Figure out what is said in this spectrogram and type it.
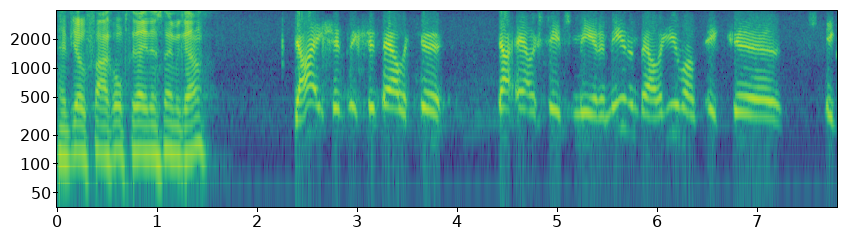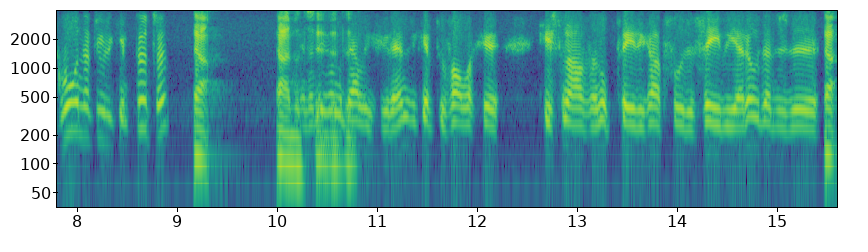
heb je ook vaak optredens, neem ik aan. Ja, ik zit, ik zit eigenlijk, eh, ja, eigenlijk steeds meer en meer in België. Want ik, eh, ik woon natuurlijk in Putten. Ja. Ja, en dat, dat is- een dat, dat- Belgische grens. Ik heb toevallig gisteravond een optreden gehad voor de VBRO. Dat is de ja,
